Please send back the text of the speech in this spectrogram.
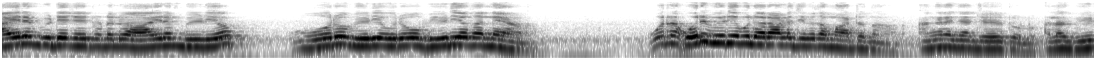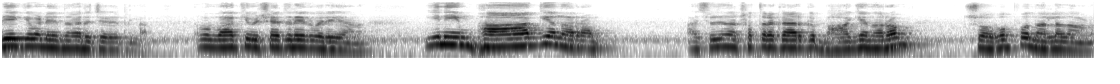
ആയിരം വീഡിയോ ചെയ്തിട്ടുണ്ടല്ലോ ആയിരം വീഡിയോ ഓരോ വീഡിയോ ഓരോ വീഡിയോ തന്നെയാണ്. ഒരു ഒരു വീഡിയോ പോലും ഒരാളുടെ ജീവിതം മാറ്റുന്നതാണ്. അങ്ങനെ ഞാൻ ചെയ്തിട്ടുള്ളൂ. അല്ലാതെ വീഡിയോയ്ക്ക് വേണ്ടി ഇന്ന് വരെ ചെയ്തിട്ടില്ല. അപ്പോൾ ബാക്കി വിഷയത്തിലേക്ക് വരികയാണ്. ഇനിയും ഭാഗ്യനിറം. അശ്വതി നക്ഷത്രക്കാർക്ക് ഭാഗ്യനിറം ചുവപ്പ് നല്ലതാണ്.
